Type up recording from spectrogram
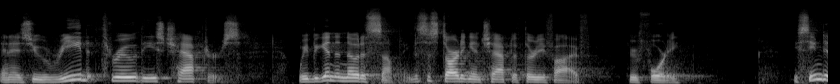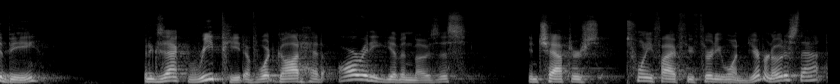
And as you read through these chapters, we begin to notice something. This is starting in chapter 35 through 40. They seem to be an exact repeat of what God had already given Moses in chapters 25 through 31. Did you ever notice that?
